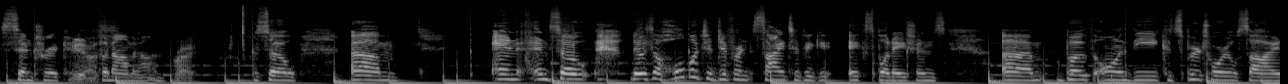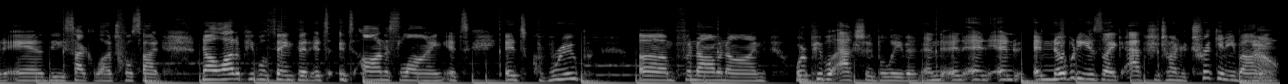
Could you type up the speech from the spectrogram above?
centric Yes. phenomenon. Right. So, um, and and so there's a whole bunch of different scientific explanations, um, both on the conspiratorial side and the psychological side. Now, a lot of people think that it's it's honest lying. It's it's group um, phenomenon where people actually believe it, and and and and and nobody is like actually trying to trick anybody. No.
